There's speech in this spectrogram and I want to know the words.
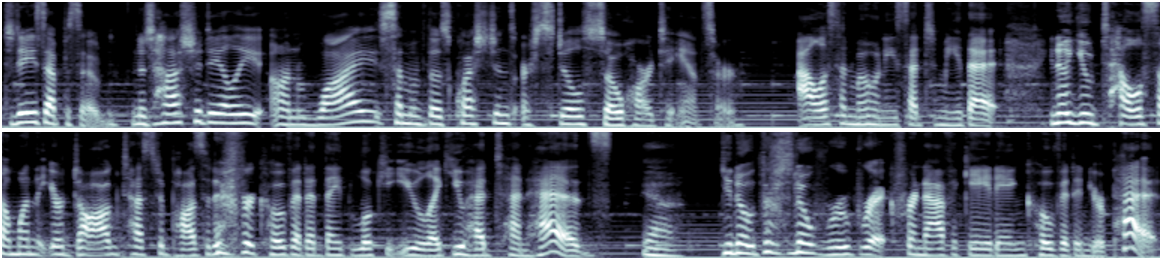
Today's episode, Natasha Daly on why some of those questions are still so hard to answer. Allison Mahoney said to me that, you know, you tell someone that your dog tested positive for COVID and they'd look at you like you had 10 heads. Yeah. You know, there's no rubric for navigating COVID in your pet.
